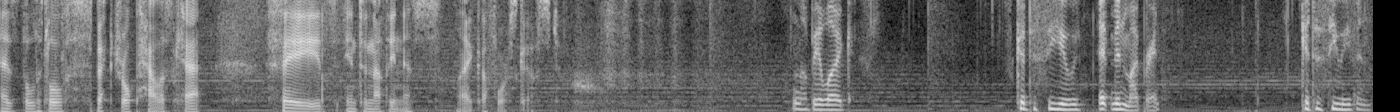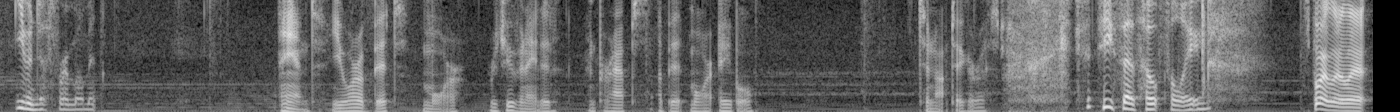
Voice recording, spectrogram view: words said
as the little spectral palace cat fades into nothingness like a force ghost. And I'll be like, "It's good to see you." In my brain, good to see you, even even just for a moment. And you are a bit more rejuvenated and perhaps a bit more able to not take a rest. he says, "Hopefully." Spoiler alert,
